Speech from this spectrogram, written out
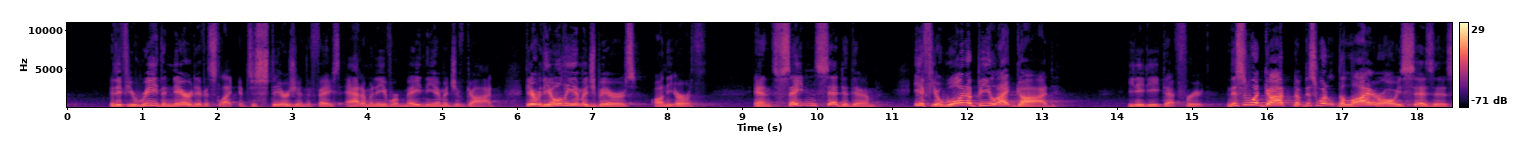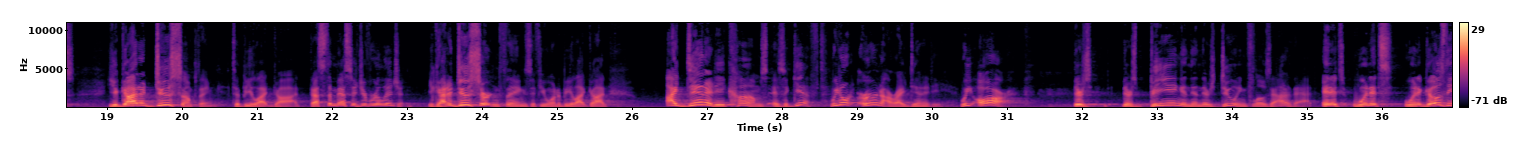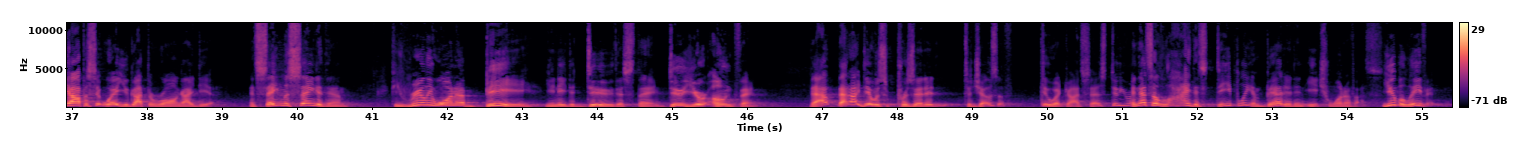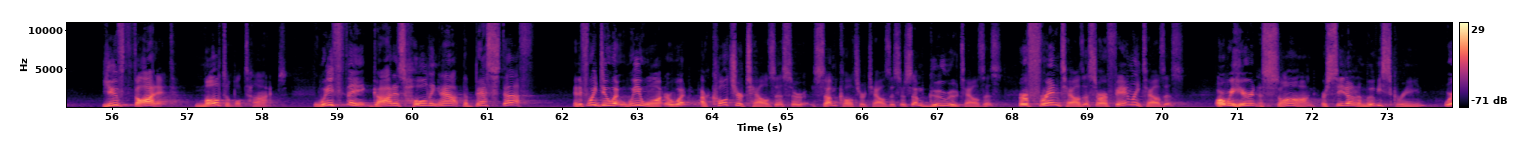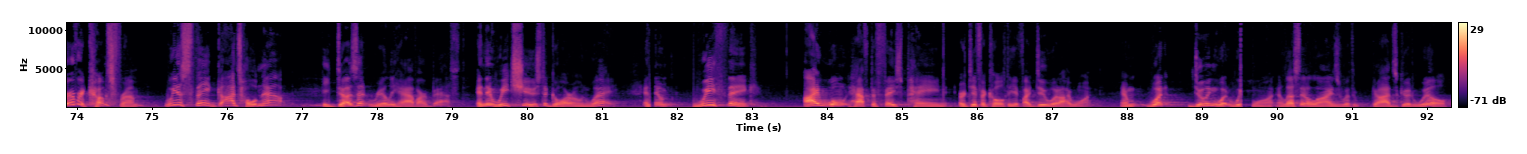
that if you read the narrative, it's like it just stares you in the face. Adam and Eve were made in the image of God. They were the only image bearers on the earth. And Satan said to them, If you want to be like God, you need to eat that fruit. And this is what God, this is what the liar always says is, you got to do something to be like God. That's the message of religion. You got to do certain things if you want to be like God. Identity comes as a gift. We don't earn our identity. We are. There's, there's being and then there's doing flows out of that. And it's when it's when it goes the opposite way, you got the wrong idea. And Satan was saying to them, if you really want to be, you need to do this thing. Do your own thing. That, that idea was presented to Joseph. Do what God says. Do your own. And that's a lie that's deeply embedded in each one of us. You believe it. You've thought it multiple times. We think God is holding out the best stuff. And if we do what we want or what our culture tells us, or some culture tells us, or some guru tells us, or a friend tells us, or our family tells us, or we hear it in a song or see it on a movie screen, wherever it comes from, we just think God's holding out. He doesn't really have our best. And then we choose to go our own way. And then we think, I won't have to face pain or difficulty if I do what I want. And what doing what we want, unless it aligns with God's good will,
